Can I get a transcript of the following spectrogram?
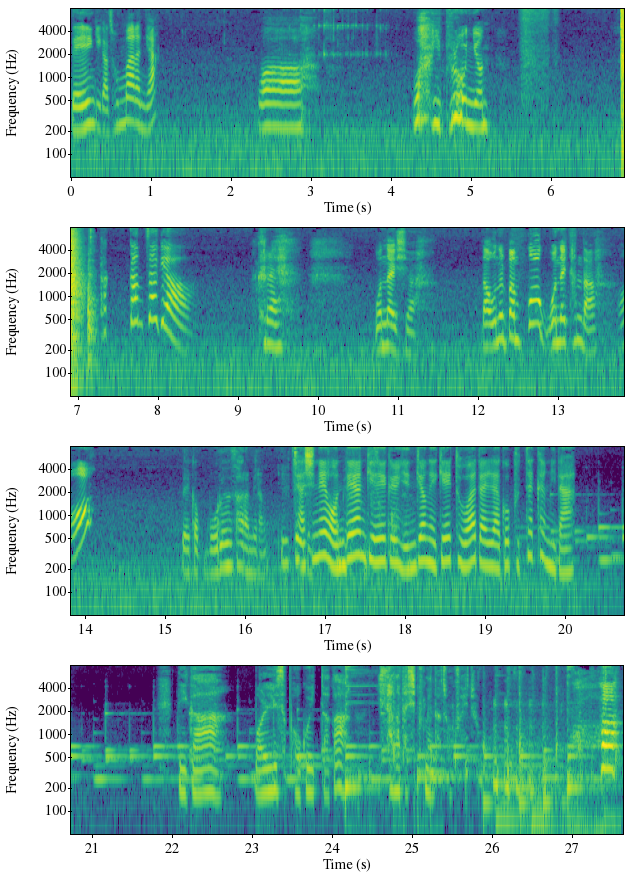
내 애인기가 좀 많았냐? 와... 와, 이 부러운 년. 아, 깜짝이야. 그래 원나잇이야 나 오늘 밤 꼭 one night 한다 어? 내가 모르는 사람이랑 일대일 자신의 원대한 계획을 윤경에게 도와달라고 부탁합니다. 네가 멀리서 보고 있다가 이상하다 싶으면 나 좀 구해줘. 하!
